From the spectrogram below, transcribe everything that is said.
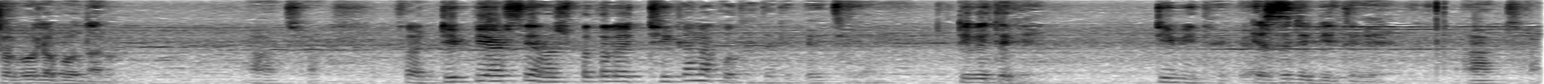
শফিউল্লাহ প্রধান। আচ্ছা। স্যার ডিপিআরসি হাসপাতালের ঠিকানা কোথা থেকে পেয়েছিলেন? টিভি থেকে। টিভি থেকে? এসিটিভি থেকে। আচ্ছা।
